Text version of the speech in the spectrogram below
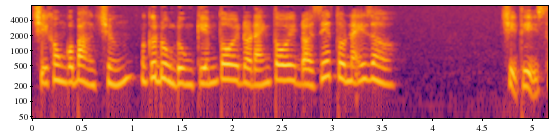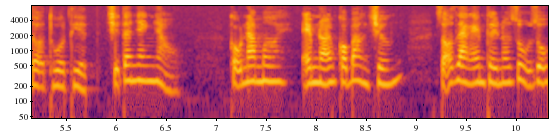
Chị không có bằng chứng Mà cứ đùng đùng kiếm tôi, đòi đánh tôi, đòi giết tôi nãy giờ. Chị thị sợ thua thiệt Chị ta nhanh nhảu Cậu nam ơi, em nói em có bằng chứng. Rõ ràng em thấy nó rụ rỗ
